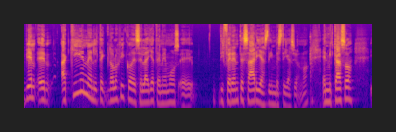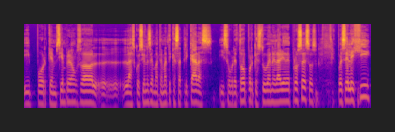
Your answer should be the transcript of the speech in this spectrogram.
bien, en- aquí en el Tecnológico de Celaya tenemos eh, diferentes áreas de investigación, ¿no? En mi caso, y porque siempre me han gustado las cuestiones de matemáticas aplicadas, y sobre todo porque estuve en el área de procesos, pues elegí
